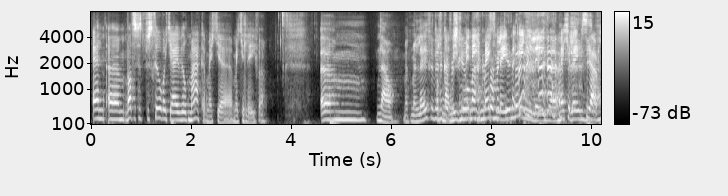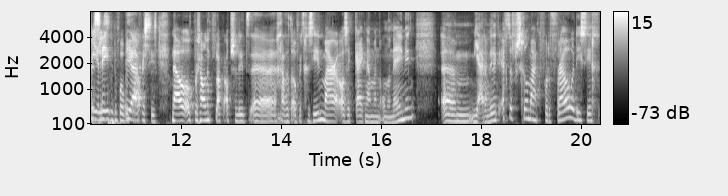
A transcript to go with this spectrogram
En ehm, wat is het verschil wat jij wilt maken met je, met je leven? Ehm, nou, met mijn leven wil Of ik nou, een niet, verschil niet maken met voor je mijn leven, kinderen. in je leven. Met je leven alsof je leven betaalt. Ja, precies. Nou, op persoonlijk vlak absoluut eh, gaat het over het gezin. Maar als ik kijk naar mijn onderneming... ehm, ja, dan wil ik echt het verschil maken voor de vrouwen... die zich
